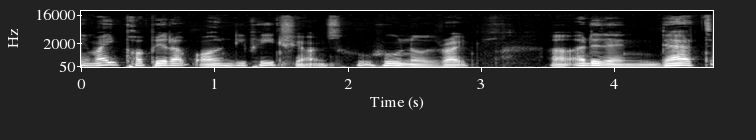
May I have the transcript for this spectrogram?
I might pop it up on the Patreons. Who, who knows, right? Uh, other than that,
